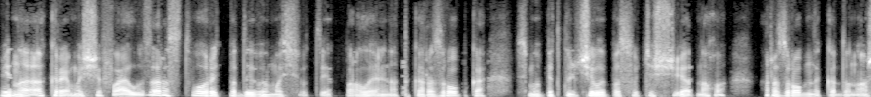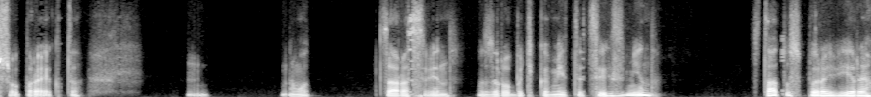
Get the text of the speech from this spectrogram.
він окремо ще файл зараз створить. Подивимось, от як паралельна така розробка. Тобто ми підключили, по суті, ще одного розробника до нашого проєкту. От зараз він зробить коміти цих змін, статус перевіри.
